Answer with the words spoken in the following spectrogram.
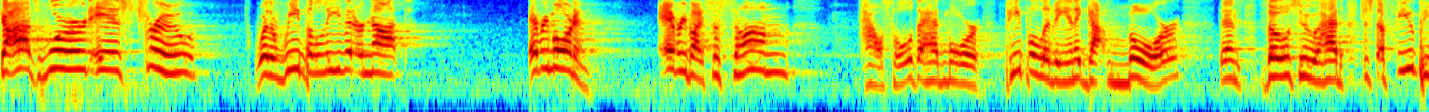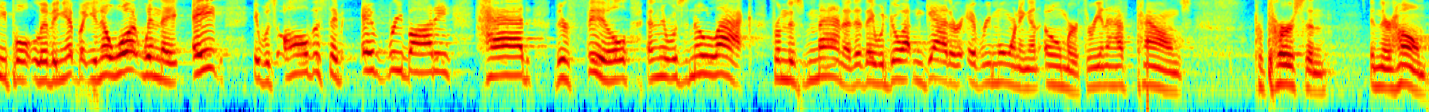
God's word is true, whether we believe it or not. Every morning, everybody. So some households that had more people living in it got more than those who had just a few people living it. But you know what? When they ate, it was all the same. Everybody had their fill, and there was no lack from this manna that they would go out and gather every morning an omer, three and a half pounds per person in their home.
